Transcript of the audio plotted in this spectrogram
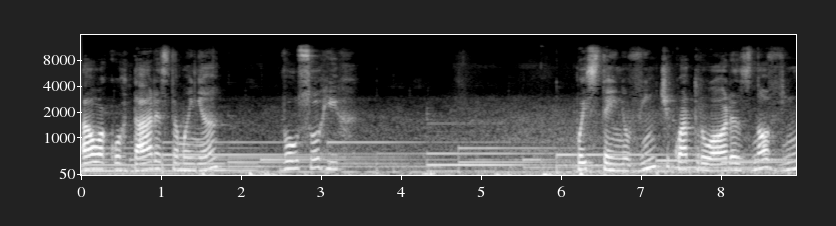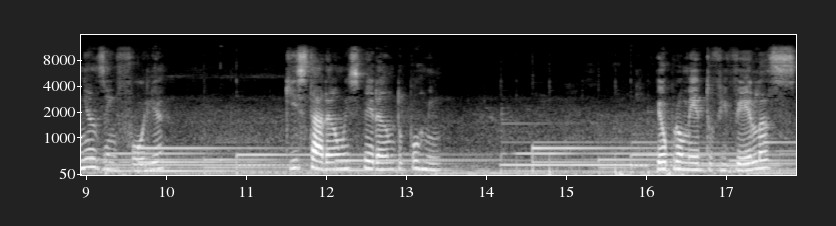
Ao acordar esta manhã, vou sorrir, pois tenho 24 horas novinhas em folha que estarão esperando por mim. Eu prometo vivê-las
